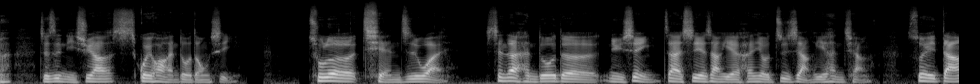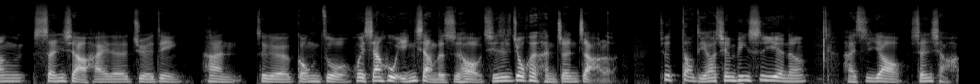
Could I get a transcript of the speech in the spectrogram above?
就是你需要规划很多东西。除了钱之外，现在很多的女性在事业上也很有志向，也很强。所以当生小孩的决定和这个工作会相互影响的时候，其实就会很挣扎了。就到底要先拼事业呢，还是要生小孩？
